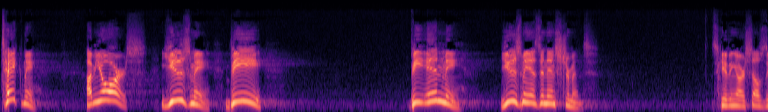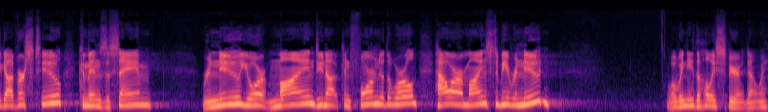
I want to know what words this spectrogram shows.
Take me. I'm yours. Use me. Be be in me. Use me as an instrument. It's giving ourselves to God. Verse 2 commends the same. Renew your mind. Do not conform to the world. How are our minds to be renewed? Well, we need the Holy Spirit, don't we?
